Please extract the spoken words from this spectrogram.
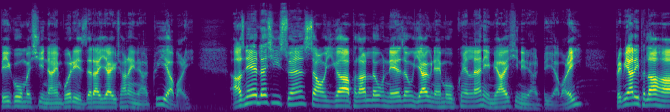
ပေကိုမရှိနိုင်ပွဲတွေဇက်တိုက်ရယူထားနိုင်တာတွေ့ရပါတယ်အာဆနယ်လက်ရှိစွမ်းဆောင်ကြီးကဖလားလုံးအနည်းဆုံးရယူနိုင်မှုခွင့်လန်းနေအများကြီးရှိနေတာတွေ့ရပါတယ်ပရီးမီးယားလိဖလားဟာ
